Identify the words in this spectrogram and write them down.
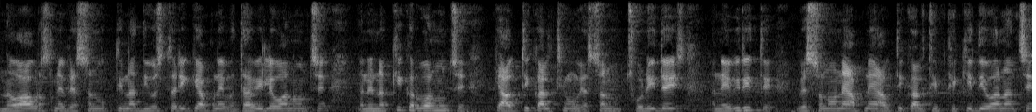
નવા વર્ષને વ્યસન મુક્તિના દિવસ તરીકે આપણે વધાવી લેવાનું છે અને નક્કી કરવાનું છે કે આવતીકાલથી હું વ્યસન છોડી દઈશ અને એવી રીતે વ્યસનોને આપણે આવતીકાલથી ફેંકી દેવાના છે,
